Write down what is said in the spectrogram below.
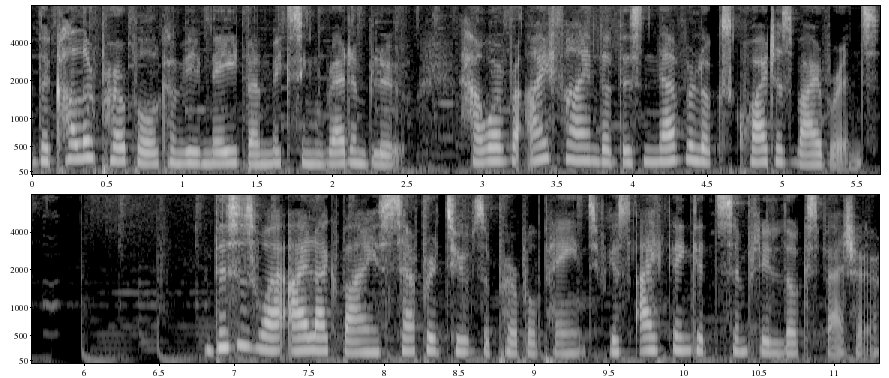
The color purple can be made by mixing red and blue, however I find that this never looks quite as vibrant. This is why I like buying separate tubes of purple paint, because I think it simply looks better.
